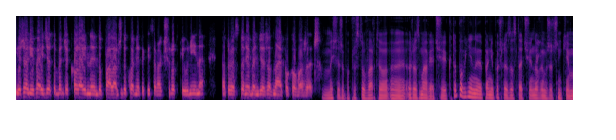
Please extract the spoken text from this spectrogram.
jeżeli wejdzie, to będzie kolejny dopalacz, dokładnie taki sam jak środki unijne, natomiast to nie będzie żadna epokowa rzecz. Myślę, że po prostu warto e, rozmawiać. Kto powinien, panie pośle, zostać nowym rzecznikiem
